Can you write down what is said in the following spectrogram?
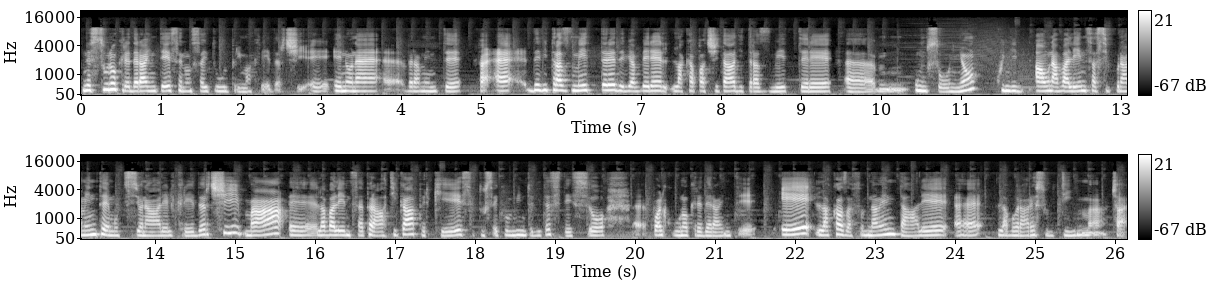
nessuno crederà in te se non sei tu il primo a crederci. E, e non è eh, veramente cioè, è, devi trasmettere, devi avere la capacità di trasmettere ehm, un sogno, quindi ha una valenza sicuramente emozionale il crederci, ma eh, la valenza è pratica perché se tu sei convinto di te stesso, eh, qualcuno crederà in te e la cosa fondamentale è lavorare sul team, cioè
